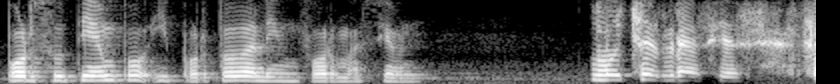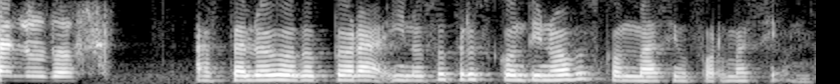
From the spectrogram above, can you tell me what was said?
por su tiempo y por toda la información. Muchas gracias. Saludos. Hasta luego, doctora. Y nosotros continuamos con más información.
